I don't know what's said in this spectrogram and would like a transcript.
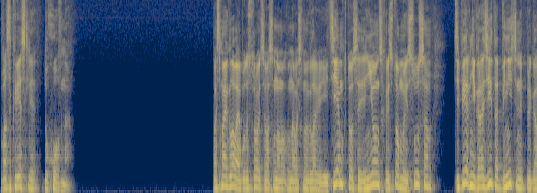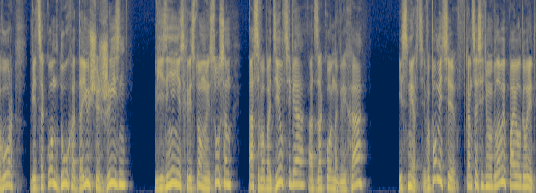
воскресли духовно. Восьмая глава, я буду строиться в основном на восьмой главе. «И тем, кто соединен с Христом Иисусом, теперь не грозит обвинительный приговор, ведь закон Духа, дающий жизнь в единении с Христом Иисусом, освободил тебя от закона греха и смерти». Вы помните, в конце седьмой главы Павел говорит,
